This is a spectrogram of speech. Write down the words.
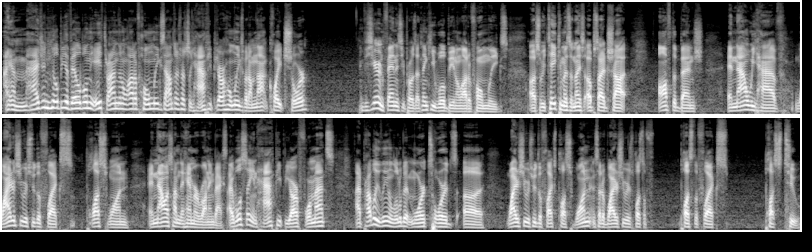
I imagine he'll be available in the eighth round in a lot of home leagues out there, especially half PPR home leagues, but I'm not quite sure. If he's here in Fantasy Pros, I think he will be in a lot of home leagues. Uh, so we take him as a nice upside shot off the bench. And now we have wide receivers through the flex plus one. And now it's time to hammer running backs. I will say in half PPR formats, I'd probably lean a little bit more towards uh, wide receivers through the flex plus one instead of wide receivers plus the, plus the flex plus two,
